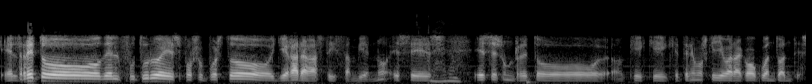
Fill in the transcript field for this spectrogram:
El reto del futuro es, por supuesto, llegar a Gasteiz también, ¿no? Ese es, ese es un reto que, que tenemos que llevar a cabo cuanto antes.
